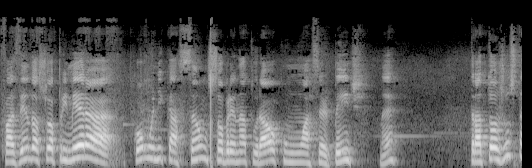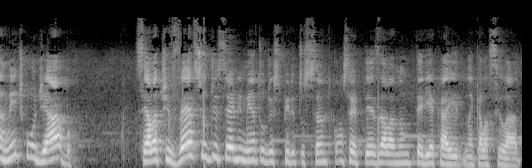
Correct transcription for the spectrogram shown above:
fazendo a sua primeira comunicação sobrenatural com uma serpente, né? Tratou justamente com o diabo. Se ela tivesse o discernimento do Espírito Santo, com certeza ela não teria caído naquela cilada.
